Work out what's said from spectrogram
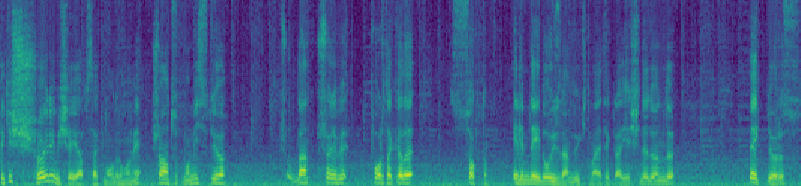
Peki şöyle bir şey yapsak ne olur Mami? Şu an tutmamı istiyor. Şuradan şöyle bir portakalı soktum. Elimdeydi o yüzden büyük ihtimalle tekrar yeşile döndü. Bekliyoruz.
